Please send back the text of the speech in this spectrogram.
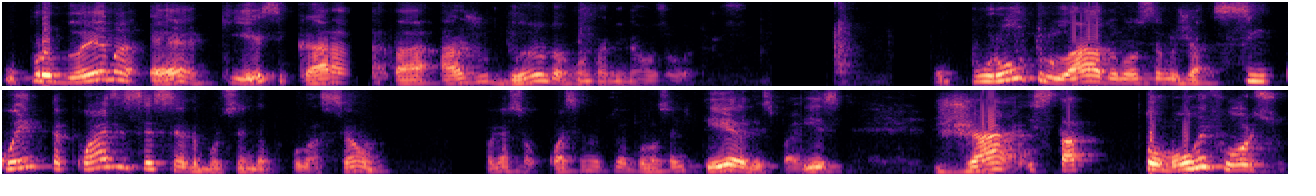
O problema é que esse cara está ajudando a contaminar os outros. Por outro lado, nós temos já 50, quase 60% da população, olha só, quase 60% da população inteira desse país, já está tomou o reforço.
